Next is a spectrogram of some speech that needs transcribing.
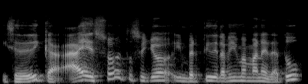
y se dedica a eso, entonces yo invertí de la misma manera. ¿Tú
